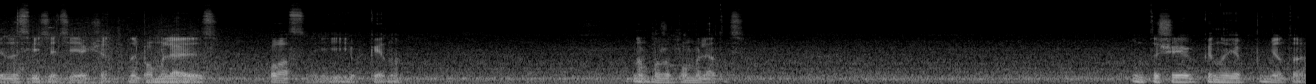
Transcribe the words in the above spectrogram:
і засвітять, і якщо не помиляюсь, клас її вкину. Ну, можу помилятися. Ну, те, що я вкину, я пам'ятаю.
